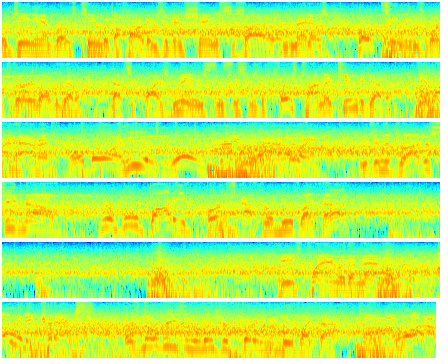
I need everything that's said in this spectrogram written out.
where Dean Ambrose teamed with the Hardys against Sheamus, Cesaro, and The Miz, both teams worked very well together. That surprised me, since this was the first time they teamed together. He might have it. Oh boy, he is rolling. Ring rattling. He's in the driver's seat now. Your whole body hurts after a move like that. He's playing with him now. Oh, and he connects. There's no reason to lose your footing on a move like that. Oh, what a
